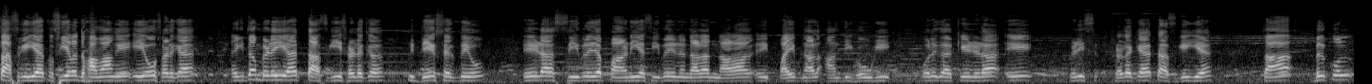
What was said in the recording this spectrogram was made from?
ਧਸ ਗਈ ਹੈ। ਤੁਸੀਂ ਇਹ ਦਿਖਾਵਾਂਗੇ ਇਹ ਉਹ ਸੜਕ ਹੈ ਇੱਕਦਮ ਬੜੀ ਹੈ ਧੱਸ ਗਈ ਸੜਕ। ਤੁਸੀਂ ਦੇਖ ਸਕਦੇ ਹੋ ਇਹ ਜਿਹੜਾ ਸੀਵਰੇਜ ਦਾ ਪਾਣੀ ਹੈ ਸੀਵਰੇਜ ਨਾਲਾ ਨਾਲਾ ਇਹ ਪਾਈਪ ਨਾਲ ਆਂਦੀ ਹੋਊਗੀ। ਉਹਦੇ ਕਰਕੇ ਜਿਹੜਾ ਇਹ ਜਿਹੜੀ ਸ- ਸੜਕ ਹੈ ਧਸ ਗਈ ਹੈ। ਤਾਂ ਬਿਲਕੁਲ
